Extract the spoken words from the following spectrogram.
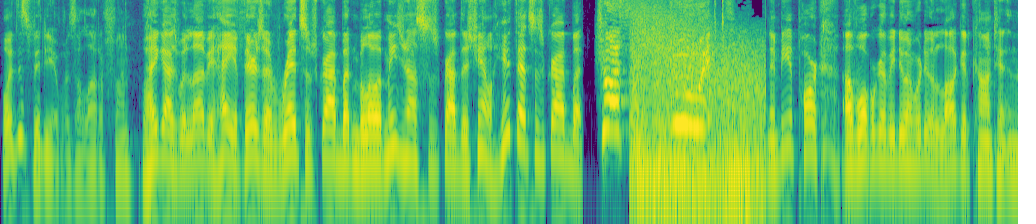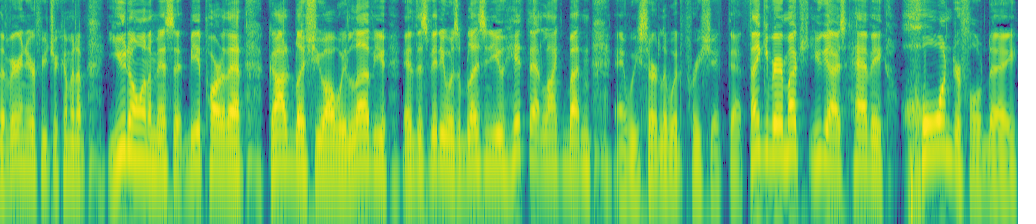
Boy, this video was a lot of fun. Well, hey guys, we love you. Hey, if there's a red subscribe button below, it means you're not subscribed to this channel. Hit that subscribe button. Just do it! And be a part of what we're going to be doing. We're doing a lot of good content in the very near future coming up. You don't want to miss it. Be a part of that. God bless you all. We love you. And this video was a blessing to you, hit that like button, and we certainly would appreciate that. Thank you very much. You guys have a wonderful day.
